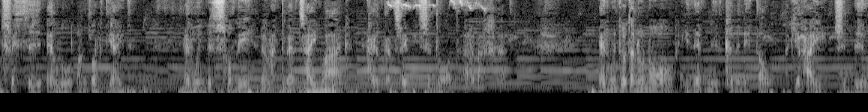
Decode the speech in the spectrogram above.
trethu elw onfordiaid, er mwyn buddsoddi mewn adfer tai gwag ac ailgantrefi sy'n dod ar y farchnad, er mwyn dod â nhw nôl i ddefnydd cymunedol ac i'r rhai sy'n byw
